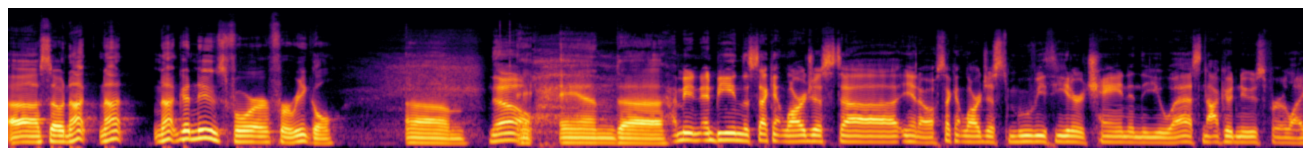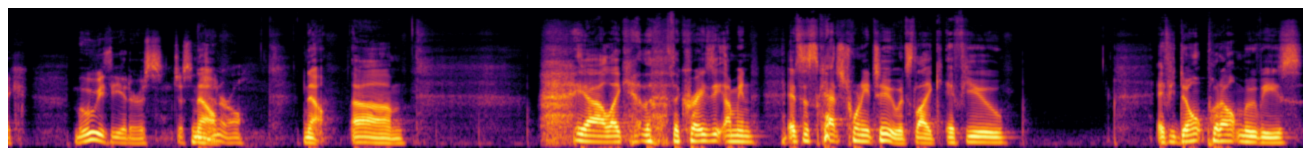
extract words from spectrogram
Uh, so not not not good news for for Regal. Um, no, and uh, I mean, and being the second largest, uh, you know, second largest movie theater chain in the U.S., not good news for like movie theaters, just in no. general. No. Um, yeah, like the, the crazy. I mean, it's a catch twenty two. It's like if you if you don't put out movies,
